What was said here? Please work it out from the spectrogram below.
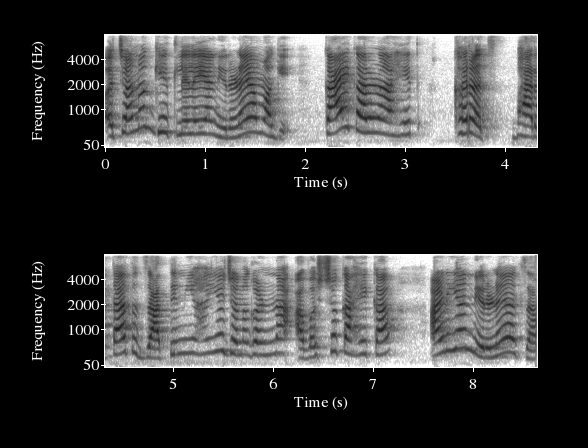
अचानक घेतलेल्या या निर्णयामागे काय कारण आहेत? खरंच भारतात जातीनिहाय जनगणना आवश्यक आहे का? आणि या निर्णयाचा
